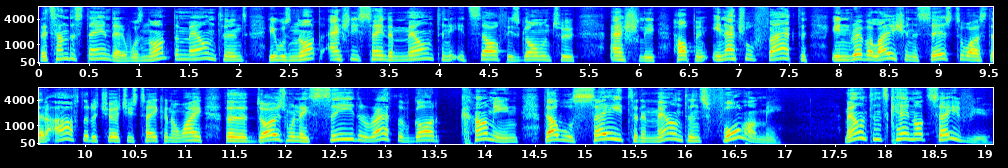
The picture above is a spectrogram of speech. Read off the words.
Let's understand that. It was not the mountains. He was not actually saying the mountain itself is going to actually help him. In actual fact, in Revelation, it says to us that after the church is taken away, that those, when they see the wrath of God coming, they will say to the mountains, Fall on me. Mountains cannot save you.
